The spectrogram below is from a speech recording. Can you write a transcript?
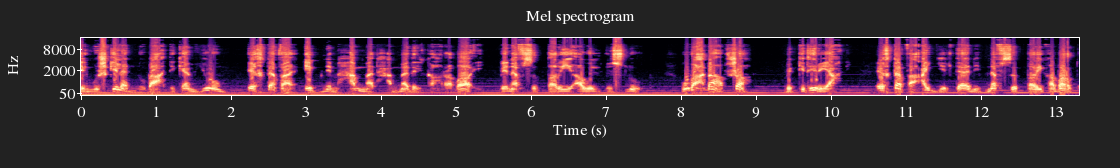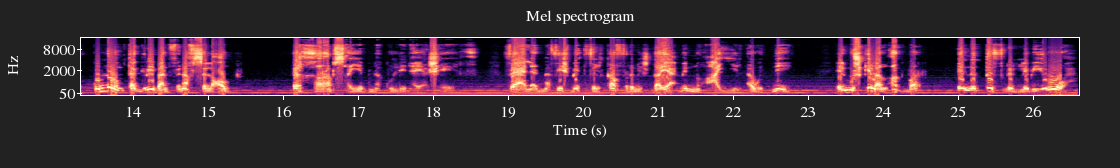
المشكلة إنه بعد كام يوم اختفى ابن محمد حماد الكهربائي بنفس الطريقة والأسلوب. وبعدها بشهر بالكتير يعني اختفى عيل تاني بنفس الطريقة برضه كلهم تقريبا في نفس العمر. الخراب صيبنا كلنا يا شيخ. فعلا مفيش بيت في الكفر مش ضايع منه عيل أو اتنين. المشكلة الأكبر إن الطفل اللي بيروح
